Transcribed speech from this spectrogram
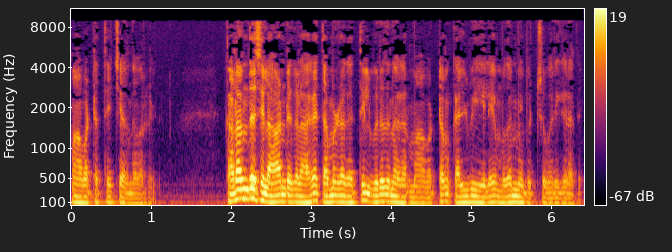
மாவட்டத்தைச் சேர்ந்தவர்கள். கடந்த சில ஆண்டுகளாக தமிழகத்தில் விருதுநகர் மாவட்டம் கல்வியிலே முதன்மை பெற்று வருகிறது.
